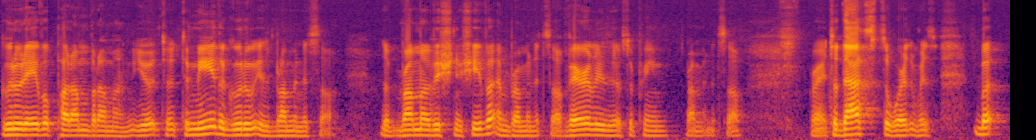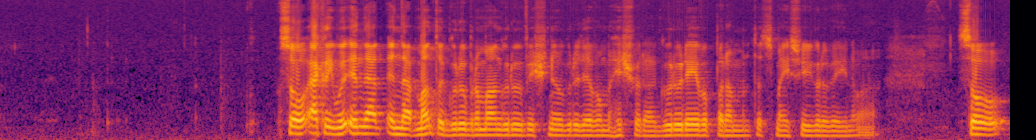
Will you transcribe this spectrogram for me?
Guru Deva Param Brahman. You, to, to me, the Guru is Brahman itself. The Brahma, Vishnu, Shiva, and Brahman itself. Verily, the Supreme Brahman itself. Right? So that's the word. But so actually in that in that mantra guru brahma guru vishnu guru deva maheshwara guru deva param tasmai sri guru nama so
